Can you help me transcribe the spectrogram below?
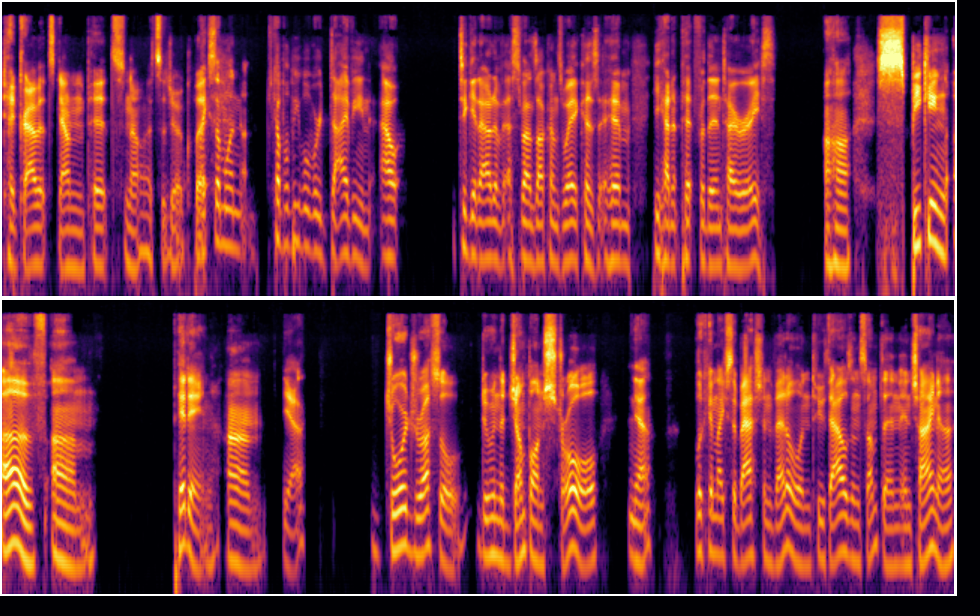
Ted Kravitz down in the pits. No, that's a joke. But like someone, a couple people were diving out to get out of Esteban Ocon's way because him he hadn't pit for the entire race. Uh-huh. Speaking of um pitting, um yeah. George Russell doing the jump on Stroll. Yeah. looking like Sebastian Vettel in 2000 something in China.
